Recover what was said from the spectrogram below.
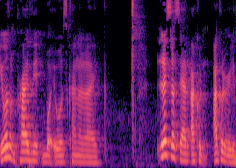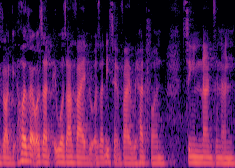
it wasn't private but it was kind of like let's just say I, I, couldn't I couldn't really vlog it. However, it was a it was a vibe. It was a decent vibe. We had fun singing, dancing, and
